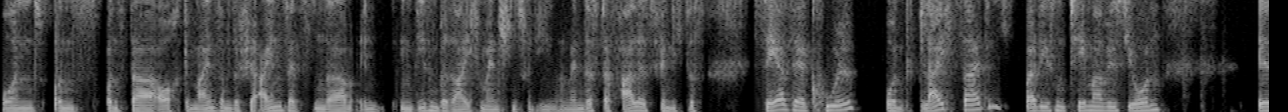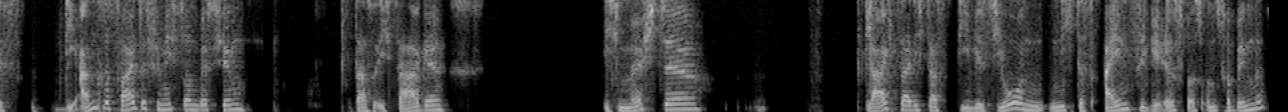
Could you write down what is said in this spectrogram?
und uns, uns da auch gemeinsam dafür einsetzen, da in, in diesem Bereich Menschen zu dienen. Und wenn das der Fall ist, finde ich das sehr, sehr cool. Und gleichzeitig bei diesem Thema Vision ist die andere Seite für mich so ein bisschen, dass ich sage, ich möchte gleichzeitig, dass die Vision nicht das Einzige ist, was uns verbindet,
